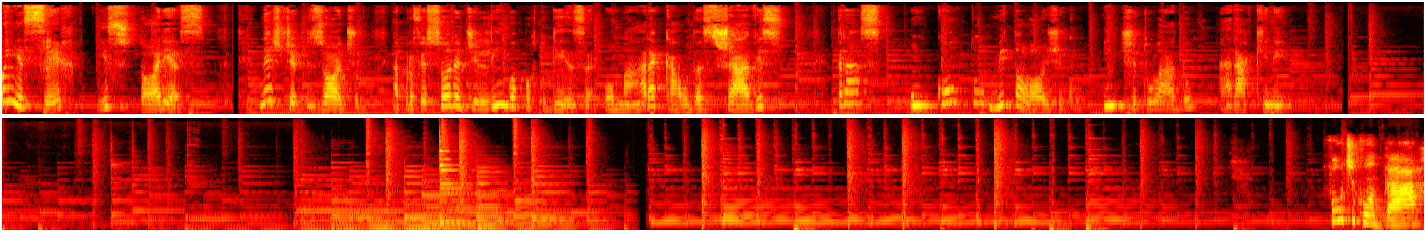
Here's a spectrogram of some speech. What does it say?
conhecer histórias. Neste episódio, a professora de língua portuguesa Omara Caldas Chaves traz um conto mitológico intitulado Aracne. Vou te contar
